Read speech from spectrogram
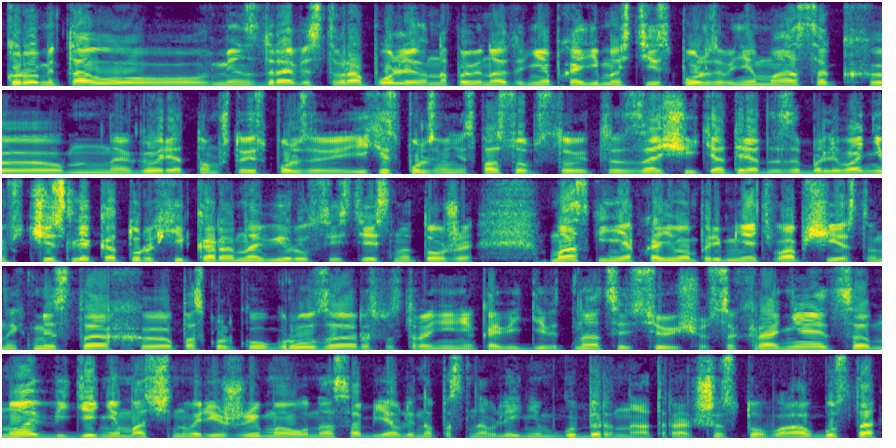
Кроме того, в Минздраве Ставрополя напоминают о необходимости использования масок. Говорят о том, что их использование способствует защите от ряда заболеваний, в числе которых и коронавирус, естественно, тоже. Маски необходимо применять в общественных местах, поскольку угроза распространения COVID-19 все еще сохраняется. Но введение масочного режима у нас объявлено постановлением губернатора от 6 августа.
